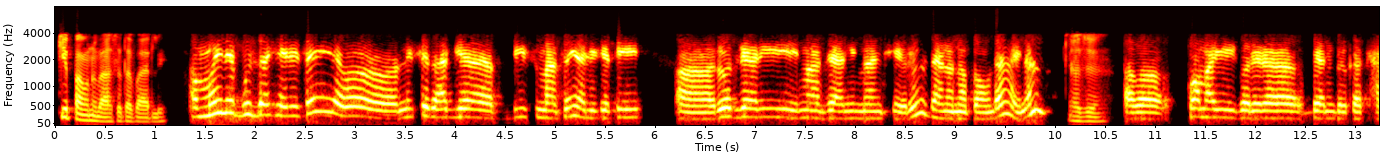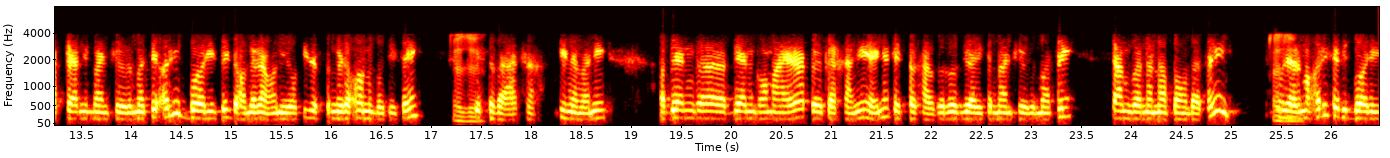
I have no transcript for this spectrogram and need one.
के पाउनु भएको छ तपाईँहरूले? मैले बुझ्दाखेरि चाहिँ अब निषेधाज्ञा बिचमा चाहिँ अलिकति रोजगारीमा जाने मान्छेहरू जान नपाउँदा होइन? अब कमाइ गरेर बिहान बेलुका छाप टार्ने मान्छेहरूमा चाहिँ अलिक बढी चाहिँ झमेला हुने हो कि जस्तो मेरो अनुभूति चाहिँ त्यस्तो भएको छ। किनभने बिहान बिहान कमाएर बेलुका खाने होइन त्यस्तो खालको रोजगारीका मान्छेहरूमा चाहिँ काम गर्न नपाउँदा चाहिँ उनीहरूमा अलिकति बढी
